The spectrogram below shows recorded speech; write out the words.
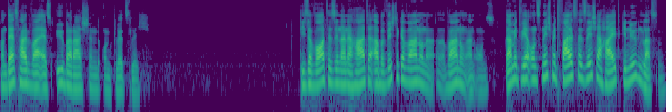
Und deshalb war es überraschend und plötzlich. Diese Worte sind eine harte, aber wichtige Warnung, Warnung an uns, damit wir uns nicht mit falscher Sicherheit genügen lassen.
